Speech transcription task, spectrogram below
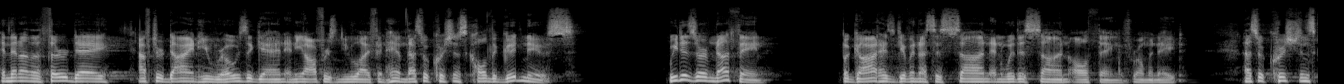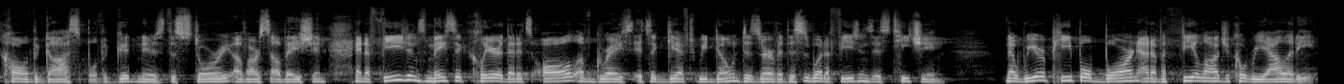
And then on the third day, after dying, he rose again and he offers new life in him. That's what Christians call the good news. We deserve nothing, but God has given us his son and with his son all things, Romans 8. That's what Christians call the gospel, the good news, the story of our salvation. And Ephesians makes it clear that it's all of grace. It's a gift. We don't deserve it. This is what Ephesians is teaching. That we are people born out of a theological reality.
